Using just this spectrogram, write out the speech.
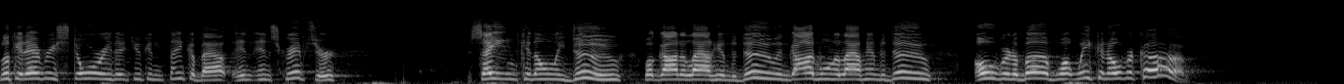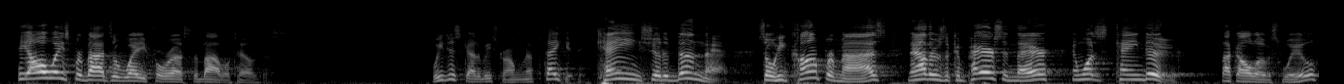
Look at every story that you can think about in, in Scripture. Satan can only do what God allowed him to do, and God won't allow him to do over and above what we can overcome. He always provides a way for us, the Bible tells us. We just got to be strong enough to take it. Cain should have done that. So he compromised. Now there's a comparison there. And what does Cain do? Like all of us will.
